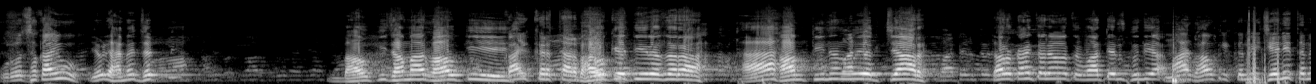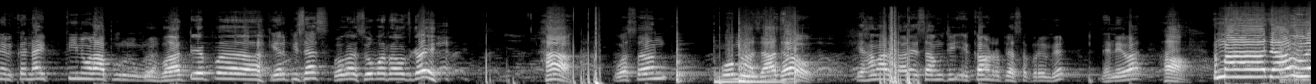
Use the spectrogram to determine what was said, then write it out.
रोज काय हो? एवढी हमें झटली भावकी झामार भावकी. काय करतार भाव भावके तीर जरा. हा? हम तीन एक चार. तारो काय चालवत वाटेन खुदिया. मार भाव की कमी छे नहीं तमे क नाही तीन वेळा पूर्ण वाटे प केर पिसास? बघा सोबत आहोत काय? हा वसंत ओमा जाधव. ये हमारे साढ़े सामती इक्यावन रुपया सप्रेम भेट धन्यवाद। हा। मा जाऊ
